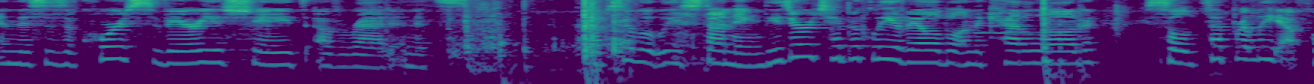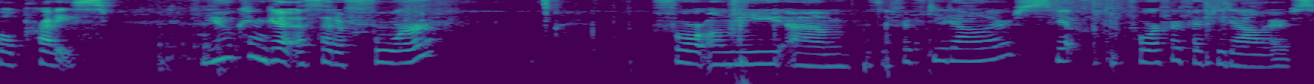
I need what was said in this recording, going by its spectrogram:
And this is, of course, various shades of red, and it's absolutely stunning. These are typically available in the catalog, sold separately at full price. You can get a set of four for only, um, is it $50? Yep, four for $50.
